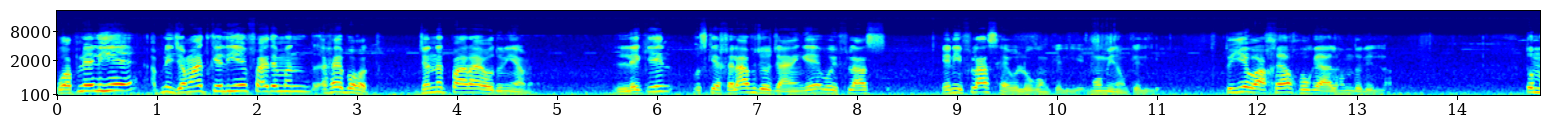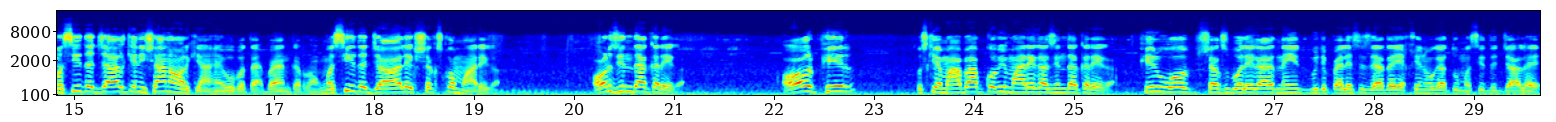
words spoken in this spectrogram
وہ اپنے لیے، اپنی جماعت کے لیے فائدہ مند ہے بہت، جنت پا رہا ہے وہ دنیا میں۔ لیکن اس کے خلاف جو جائیں گے، وہ افلاس یعنی افلاس ہے وہ لوگوں کے لیے، مومنوں کے لیے۔ تو یہ واقعہ ہو گیا الحمدللہ۔ تو مسیح دجال کے نشانہ اور کیا ہیں؟ وہ بتائیں بیان کر رہا ہوں۔ مسیح دجال ایک شخص کو مارے گا اور زندہ کرے گا اور پھر اس کے ماں باپ کو بھی مارے گا، زندہ کرے گا۔ پھر وہ شخص بولے گا، نہیں، مجھے پہلے سے زیادہ یقین ہو گیا، تو مسیح جال ہے۔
